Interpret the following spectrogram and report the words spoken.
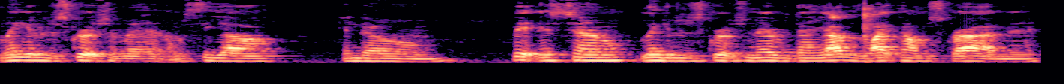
Link in the description, man. I'm gonna see y'all in the um, fitness channel. Link in the description, everything. Y'all just like, comment, subscribe, man.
